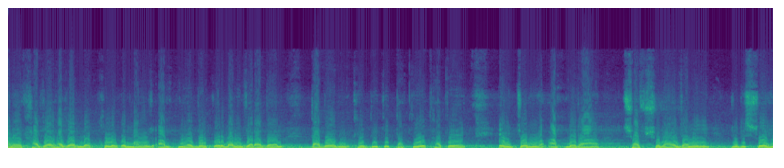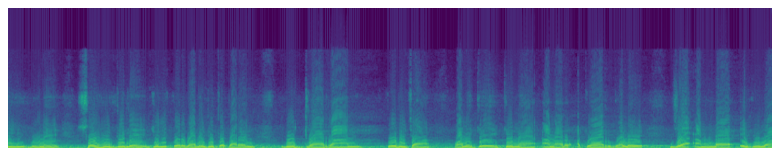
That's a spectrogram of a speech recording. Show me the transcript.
অনেক হাজার হাজার লক্ষ লক্ষ মানুষ আপনাদের কোরবানি যারা দেন, তাদের মুখের দিকে তাকিয়ে থাকে। এই জন্য আপনারা সব সময় জানি, যদি সহি মনে, সহি দিলে যদি কোরবানি দিতে পারেন বুদ্রা রান, কলিজা, অনেকে কিনা আনার পর বলে যে, আমরা এগুলা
